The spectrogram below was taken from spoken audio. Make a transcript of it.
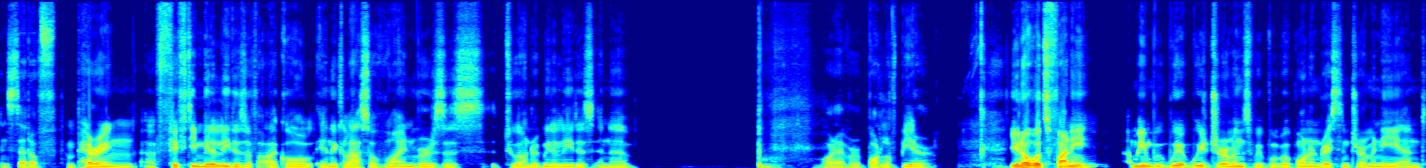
Instead of comparing uh, 50 milliliters of alcohol in a glass of wine versus 200 milliliters in a whatever bottle of beer. You know what's funny? I mean, we're, we're Germans. We were born and raised in Germany, and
